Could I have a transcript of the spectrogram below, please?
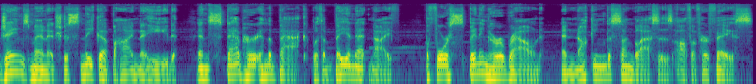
James managed to sneak up behind Nahid and stab her in the back with a bayonet knife before spinning her around and knocking the sunglasses off of her face.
